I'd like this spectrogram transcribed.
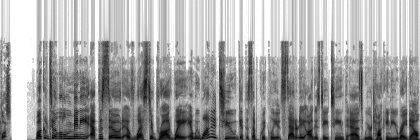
plus. Welcome to a little mini episode of West of Broadway. And we wanted to get this up quickly. It's Saturday, August 18th, as we are talking to you right now.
